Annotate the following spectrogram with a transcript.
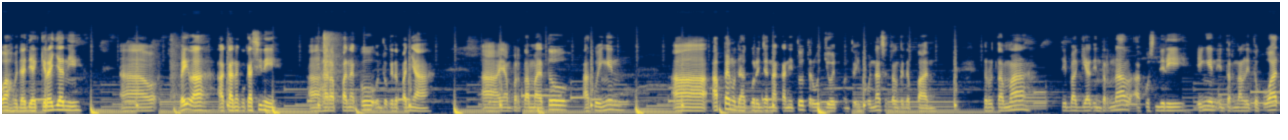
Wah, udah di akhir aja nih. Uh, baiklah, akan aku kasih nih uh, harapan aku untuk ke depannya. Uh, yang pertama itu aku ingin uh, apa yang udah aku rencanakan itu terwujud untuk himpunan setahun ke depan. Terutama di bagian internal aku sendiri ingin internal itu kuat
